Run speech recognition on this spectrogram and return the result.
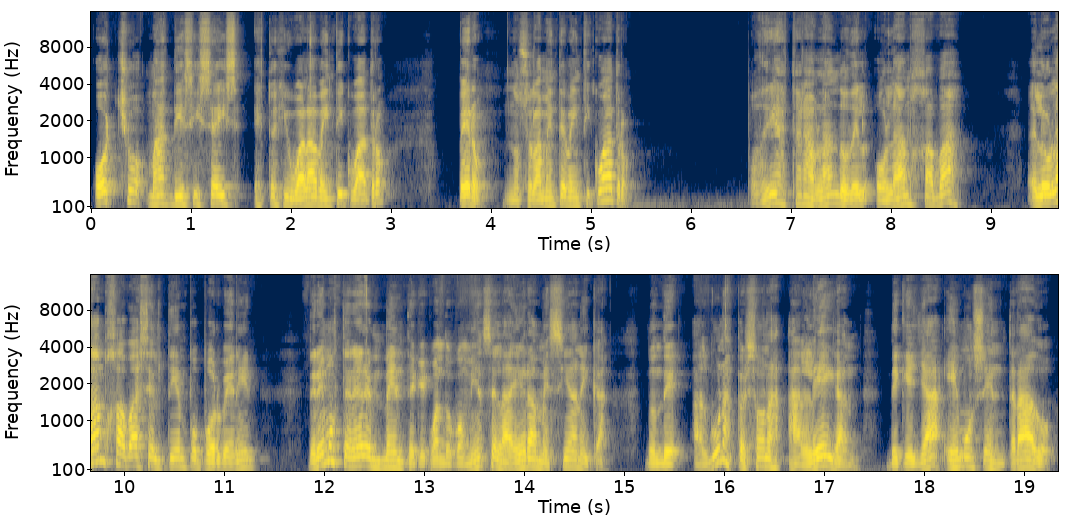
8 más 16, esto es igual a 24, pero no solamente 24, podría estar hablando del Olam Jabá. El Olam Jabá es el tiempo por venir. Debemos tener en mente que cuando comience la era mesiánica, donde algunas personas alegan de que ya hemos entrado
